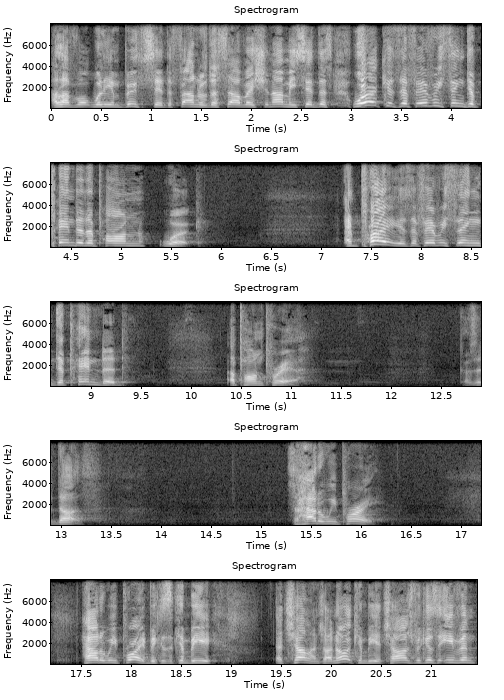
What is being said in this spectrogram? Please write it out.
I love what William Booth said, the founder of the Salvation Army. He said this work as if everything depended upon work, and pray as if everything depended upon prayer. Because it does. So, how do we pray? How do we pray? Because it can be a challenge. I know it can be a challenge because even,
